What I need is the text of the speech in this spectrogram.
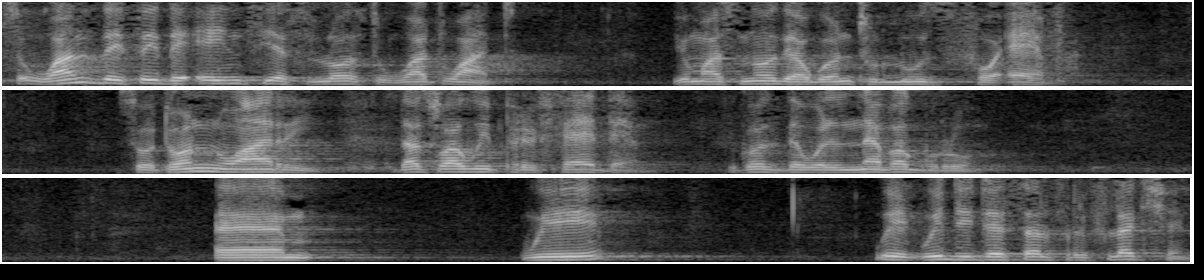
So once they say the ANC has lost what, what, you must know they are going to lose forever. So don't worry. That's why we prefer them, because they will never grow. Um, we, we, we did a self reflection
